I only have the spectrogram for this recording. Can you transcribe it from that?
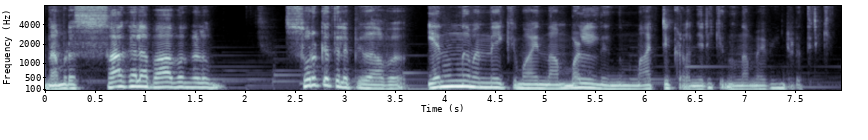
നമ്മുടെ സകല പാപങ്ങളും സ്വർഗത്തിലെ പിതാവ് എന്നും എന്നേക്കുമായി നമ്മളിൽ നിന്നും മാറ്റിക്കളഞ്ഞിരിക്കുന്നു നമ്മെ വീണ്ടെടുത്തിരിക്കുന്നു.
